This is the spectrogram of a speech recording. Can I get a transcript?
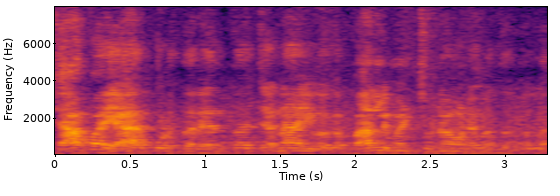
ಶಾಪ ಯಾರು ಕೊಡ್ತಾರೆ ಅಂತ ಜನ ಇವಾಗ ಪಾರ್ಲಿಮೆಂಟ್ ಚುನಾವಣೆ ಬರ್ತದಲ್ಲ,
